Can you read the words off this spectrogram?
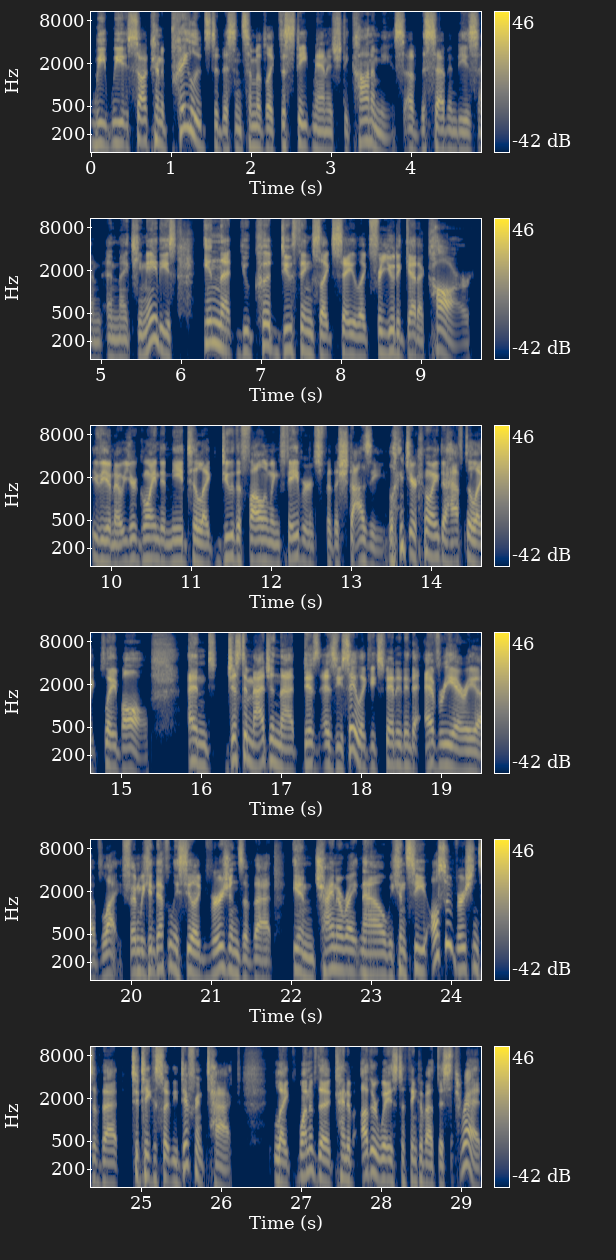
we we saw kind of preludes to this in some of like the state managed economies of the 70s and, and 1980s in that you could do things like say like for you to get a car you know you're going to need to like do the following favors for the stasi like you're going to have to like play ball and just imagine that as, you say like expanded into every area of life. And we can definitely see like versions of that in china right now. We can see also versions of that to take a slightly different tact like one of the kind of other ways to think about this threat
